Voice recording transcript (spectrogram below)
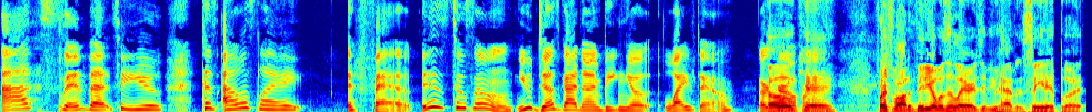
I sent that to you because I was like, Fab, it's too soon. You just got done beating your wife down or girlfriend. Okay. First of all, the video was hilarious if you haven't seen it, but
